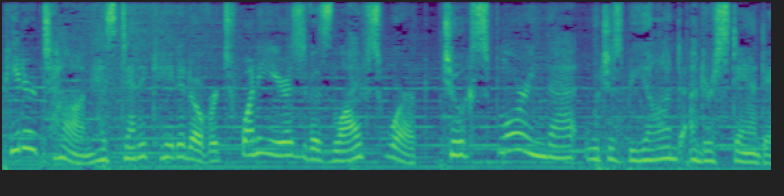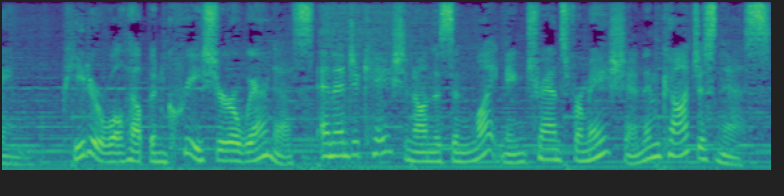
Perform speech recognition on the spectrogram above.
Peter Tong has dedicated over 20 years of his life's work to exploring that which is beyond understanding. Peter will help increase your awareness and education on this enlightening transformation in consciousness.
